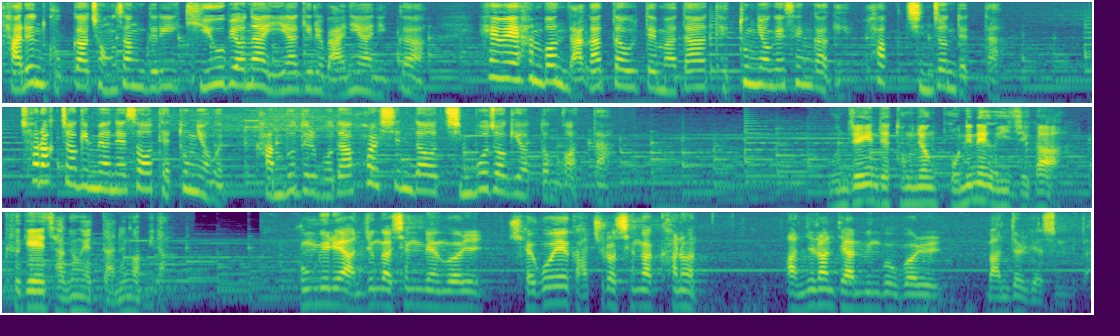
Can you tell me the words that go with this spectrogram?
다른 국가 정상들이 기후변화 이야기를 많이 하니까 해외 한 번 나갔다 올 때마다 대통령의 생각이 확 진전됐다. 철학적인 면에서 대통령은 간부들보다 훨씬 더 진보적이었던 것 같다. 문재인 대통령 본인의 의지가 크게 작용했다는 겁니다. 국민의 안전과 생명을 최고의 가치로 생각하는 안전한 대한민국을 만들겠습니다.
